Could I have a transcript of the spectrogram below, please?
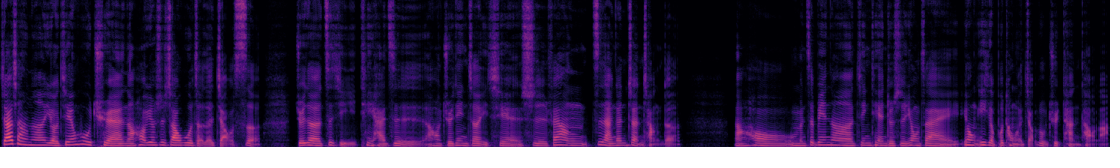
家长呢有监护权，然后又是照顾者的角色，觉得自己替孩子然后决定这一切是非常自然跟正常的。然后我们这边呢，今天就是用在用一个不同的角度去探讨啦。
